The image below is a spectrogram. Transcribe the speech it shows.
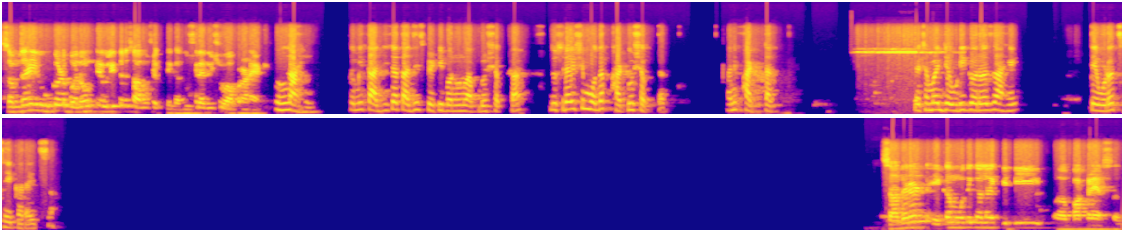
समजा ही उकड बनवून ठेवली तर चालू शकते का? दुसऱ्या दिवशी वापरण्यासाठी. नाही. तुम्ही ताजीच्या ताजीच पेटी बनवून वापरू शकता. दुसऱ्या दिवशी मोदक फाटू शकतात आणि फाटतात. त्याच्यामुळे जेवढी गरज आहे तेवढंच हे करायचं. साधारण एका मोदकाला किती पाकळ्या असतात?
